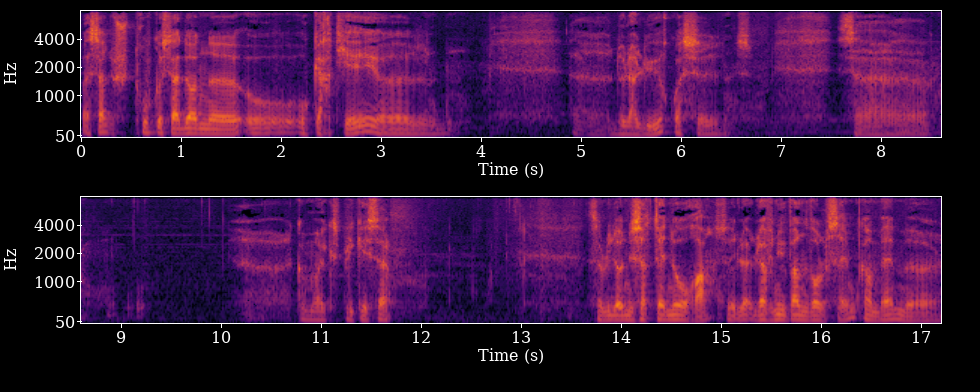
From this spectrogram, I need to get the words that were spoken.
bah, ça, je trouve que ça donne euh, au, quartier euh, euh, de l'allure, quoi. Ça, comment expliquer ça? Ça lui donne une certaine aura. L'avenue Van Volsem, quand même,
